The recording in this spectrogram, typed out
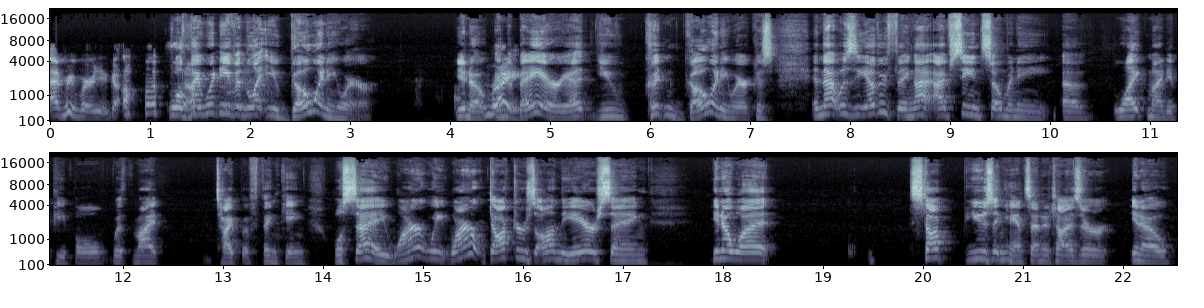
everywhere you go. Well, So- they wouldn't even let you go anywhere. You know, in the Bay Area, you couldn't go anywhere because, and that was the other thing. I, I've seen so many uh, like-minded people with my type of thinking will say, "Why aren't we? Why aren't doctors on the air saying, you know what? Stop using hand sanitizer. You know,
